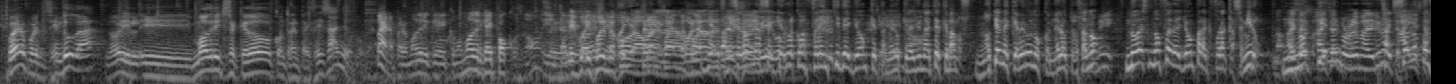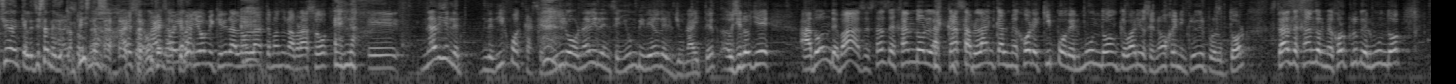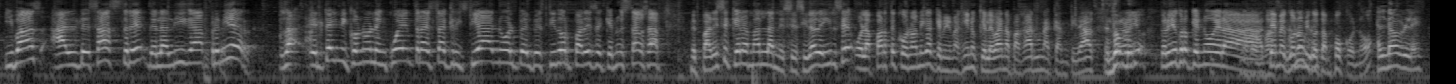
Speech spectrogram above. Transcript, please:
Bueno, pues sin duda, ¿no? Y, y Modric se quedó con 36 años. ¿no? Bueno, pero Modric, eh, como Modric hay pocos, ¿no? Y, Sí. fue el mejor Oye, ahora fue la el mejor. goleada Y el Barcelona se quedó con Frenkie de Jong, que también lo quería el United, que vamos, no tiene que ver uno con el otro. O sea, no, no, es, no fue de Jong para que fuera Casemiro. No, ahí el- ahí está el problema del o sea, United. solo coinciden que les dicen mediocampistas. A eso, no a eso iba yo, mi querida Lola, te mando un abrazo. Eh, nadie le, le dijo a Casemiro, o nadie le enseñó un video del United. O decir, oye, ¿a dónde vas? Estás dejando la Casa Blanca al mejor equipo del mundo, aunque varios se enojen, incluido el productor. Estás dejando el mejor club del mundo y vas al desastre de la Liga Premier. O sea, el técnico no le encuentra, está Cristiano, el, el vestidor parece que no está. O sea, me parece que era más la necesidad de irse o la parte económica que me imagino que le van a pagar una cantidad. El doble. Pero yo, pero yo creo que no era No, tema El económico tampoco, ¿no? El doble.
